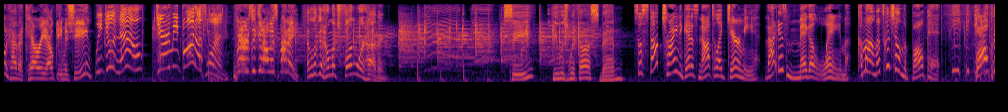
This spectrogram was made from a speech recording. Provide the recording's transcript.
don't have a karaoke machine. We do one. Where does he get all this money? And look at how much fun we're having. See? He was with us, Ben. So stop trying to get us not to like Jeremy. That is mega lame. Come on, let's go chill in the ball pit. Ball pit?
